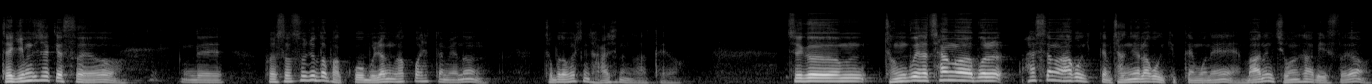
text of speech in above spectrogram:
되게 힘드셨겠어요. 근데 벌써 수주도 받고 물량도 확보하셨다면은 저보다 훨씬 잘하시는 것 같아요. 지금 정부에서 창업을 활성화하고 있기 때문에, 장려하고 있기 때문에 많은 지원 사업이 있어요.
